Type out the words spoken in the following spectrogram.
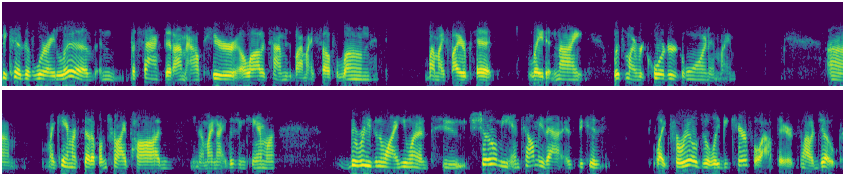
because of where I live and the fact that I'm out here a lot of times by myself alone by my fire pit late at night with my recorder going and my um my camera set up on tripod, you know, my night vision camera. The reason why he wanted to show me and tell me that is because like for real, Julie, be careful out there. It's not a joke.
